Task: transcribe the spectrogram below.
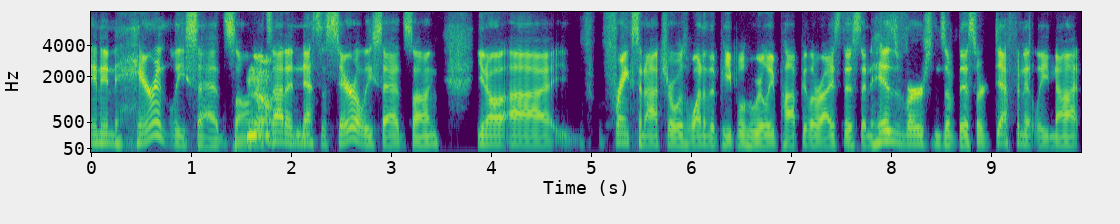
an inherently sad song. No. It's not a necessarily sad song. You know, uh, Frank Sinatra was one of the people who really popularized this, and his versions of this are definitely not.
